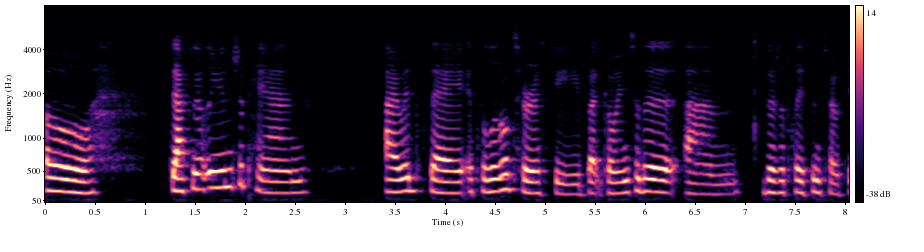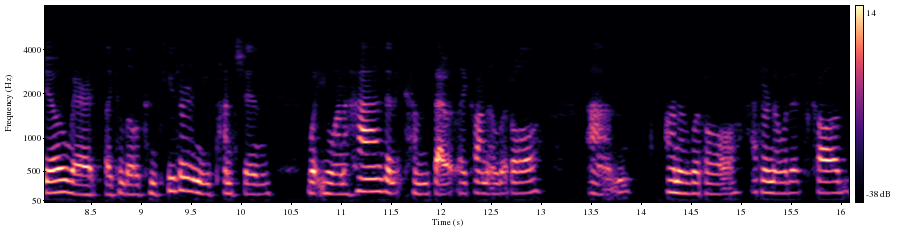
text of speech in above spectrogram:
Oh, definitely in Japan. I would say it's a little touristy, but going to the um, there's a place in Tokyo where it's like a little computer and you punch in what you want to have and it comes out like on a little um, on a little I don't know what it's called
